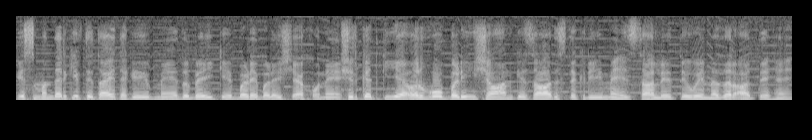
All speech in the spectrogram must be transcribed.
اس مندر کی افتتاحی تقریب میں دبئی کے بڑے بڑے شیخوں نے شرکت کی ہے اور وہ بڑی شان کے ساتھ اس تقریب میں حصہ لیتے ہوئے نظر آتے ہیں۔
